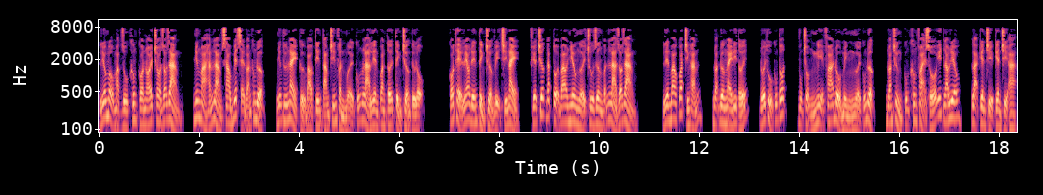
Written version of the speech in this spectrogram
Liễu mậu mặc dù không có nói cho rõ ràng, nhưng mà hắn làm sao biết sẽ đoán không được, những thứ này cử báo tin tám chín phần mười cũng là liên quan tới tỉnh trưởng từ lộ. Có thể leo đến tỉnh trưởng vị trí này, phía trước đắc tội bao nhiêu người chu dương vẫn là rõ ràng. Liên bao quát chính hắn, đoạn đường này đi tới, đối thủ cũng tốt, vụ trộm nghị phá đổ mình người cũng được, đoán chừng cũng không phải số ít láo liễu lại kiên trì kiên trì a à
